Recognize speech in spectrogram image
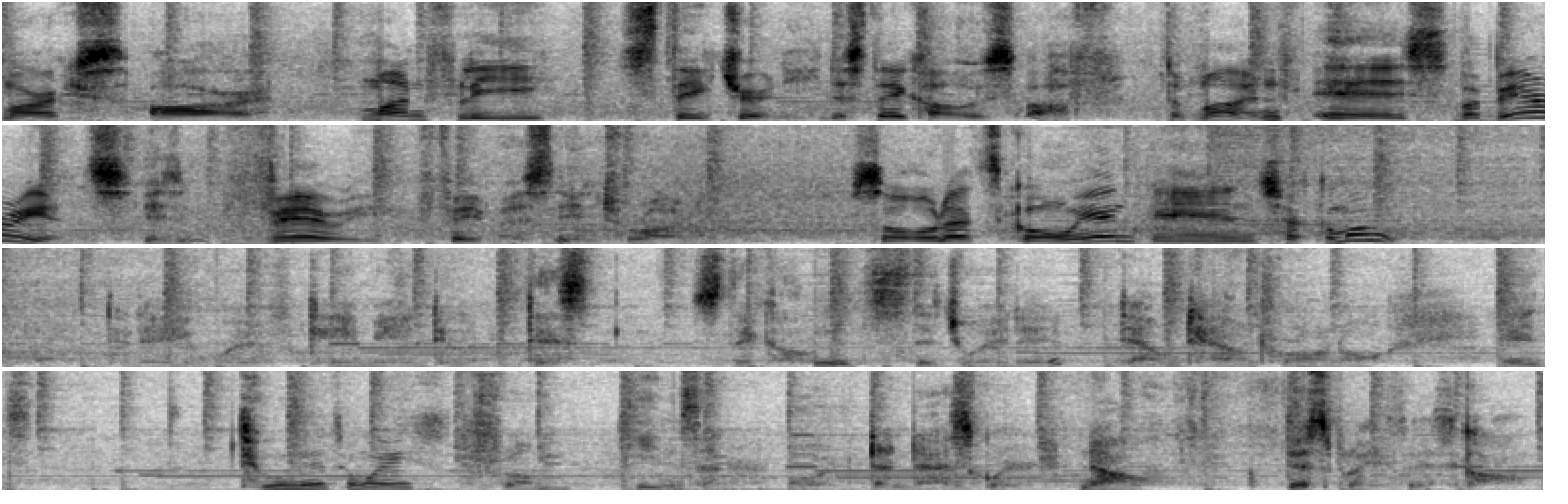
marks our monthly steak journey. The steakhouse of the month is Barberian's. It's very famous in Toronto. So let's go in and check them out. Today we've came into this steakhouse. It's situated downtown Toronto. It's two minutes away from Eaton Center or Dundas Square. Now, this place is called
